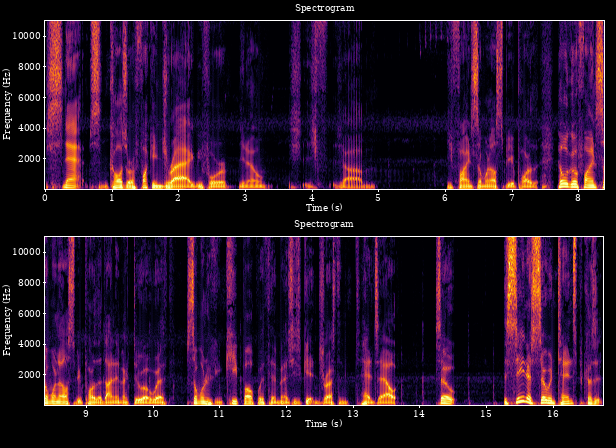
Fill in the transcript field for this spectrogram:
snaps and calls her a fucking drag before you know. He, um, he finds someone else to be a part of it. He'll go find someone else to be part of the dynamic duo with someone who can keep up with him as he's getting dressed and heads out. So the scene is so intense because it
